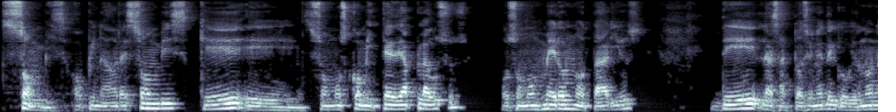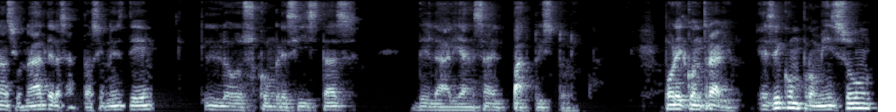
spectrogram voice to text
zombies, opinadores zombies, que eh, somos comité de aplausos o somos meros notarios de las actuaciones del gobierno nacional, de las actuaciones de los congresistas de la Alianza del Pacto Histórico. Por el contrario, ese compromiso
